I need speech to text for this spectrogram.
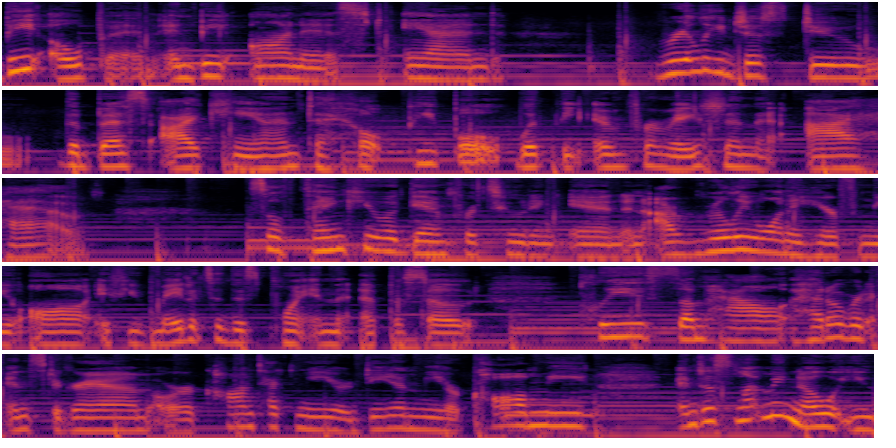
be open and be honest and really just do the best I can to help people with the information that I have. So, thank you again for tuning in. And I really want to hear from you all. If you've made it to this point in the episode, please somehow head over to Instagram or contact me or DM me or call me and just let me know what you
